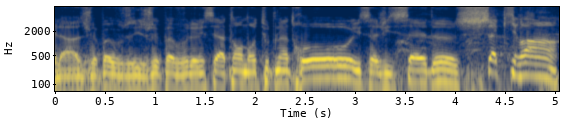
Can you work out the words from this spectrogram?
Et là, je vais pas vous, je vais pas vous laisser attendre toute l'intro. Il s'agissait de Shakira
